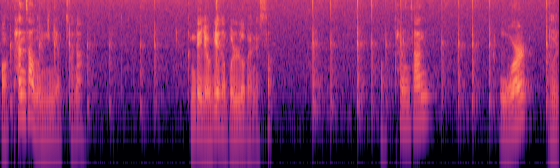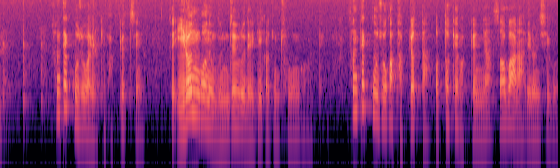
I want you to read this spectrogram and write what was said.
어, 탄산음료였잖아. 근데 여기에서 뭘로 변했어? 어, 탄산 or 물. 선택 구조가 이렇게 바뀌었지. 이런 거는 문제로 내기가 좀 좋은 것 같아. 선택 구조가 바뀌었다. 어떻게 바뀌었냐? 써봐라. 이런 식으로.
